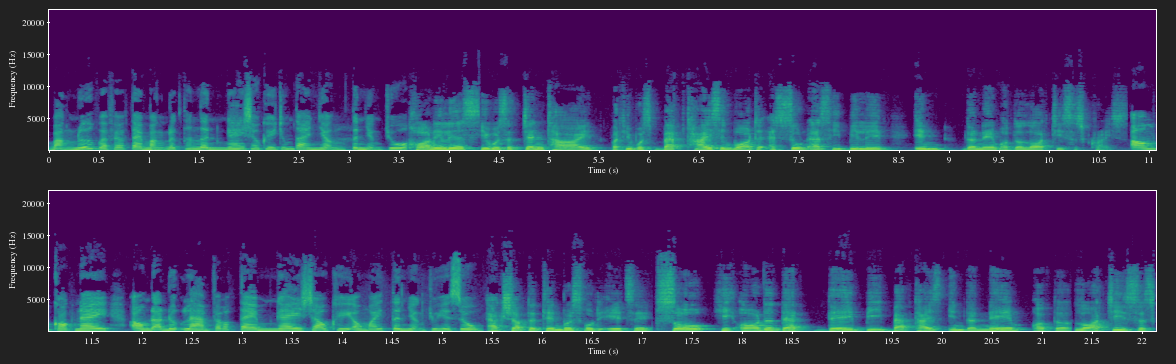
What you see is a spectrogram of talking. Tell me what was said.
bằng nước và phép báp tem bằng Đức Thánh Linh ngay sau khi chúng ta nhận tin nhận Chúa. Cornelius, he was a Gentile, but he was baptized in water as soon as he believed in the name of the Lord Jesus Christ. Ông Courtney, ông đã được làm phép báp tem ngay sau khi ông ấy tin nhận Chúa Giêsu. Acts chapter 10 verse 48 say, So he ordered that they be baptized in the name of the Lord Jesus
